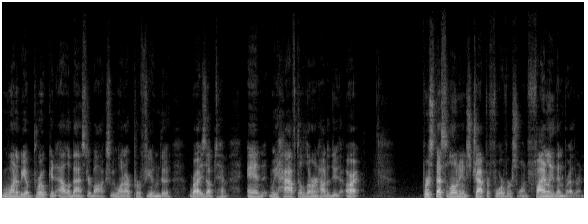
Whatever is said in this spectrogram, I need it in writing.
We want to be a broken alabaster box. We want our perfume to rise up to Him. And we have to learn how to do that. All right. First Thessalonians chapter 4 verse 1. Finally then brethren,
